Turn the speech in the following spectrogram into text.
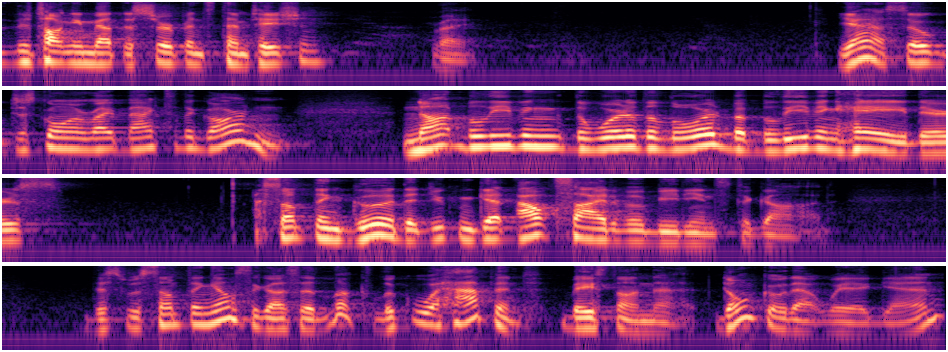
They're talking about the serpent's temptation? Right. Yeah, so just going right back to the garden. Not believing the word of the Lord, but believing, hey, there's something good that you can get outside of obedience to God. This was something else that God said, look, look what happened based on that. Don't go that way again.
